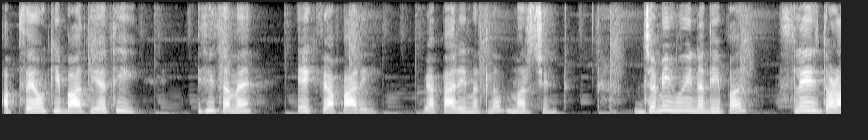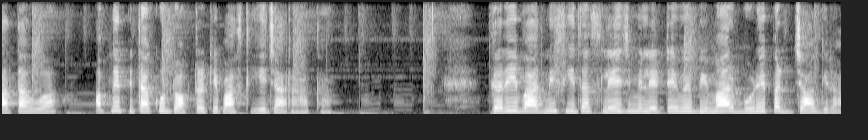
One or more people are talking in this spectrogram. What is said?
अब सयों की बात यह थी, इसी समय एक व्यापारी व्यापारी मतलब मर्चेंट। जमी हुई नदी पर स्लेज दौड़ाता हुआ अपने पिता को डॉक्टर के पास लिए जा रहा था। गरीब आदमी सीधा स्लेज में लेटे हुए बीमार बूढ़े पर जा गिरा।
